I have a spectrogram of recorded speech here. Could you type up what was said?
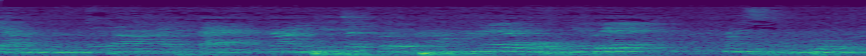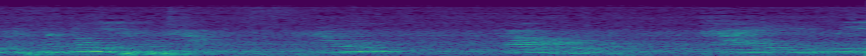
อย่างหนึ่งไม่ได้ แต่การที่จะเกิดทำให้ระบบนิเวศมันสมดุลมันต้องมีทั้งผักทั้งไข่มี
